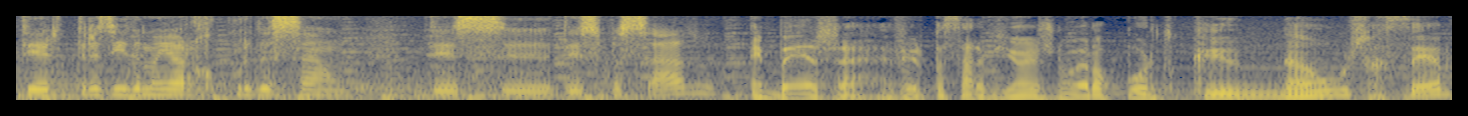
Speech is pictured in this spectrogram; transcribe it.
ter trazido a maior recordação desse, desse passado. Em Beja, a ver passar aviões no aeroporto que não os recebe,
